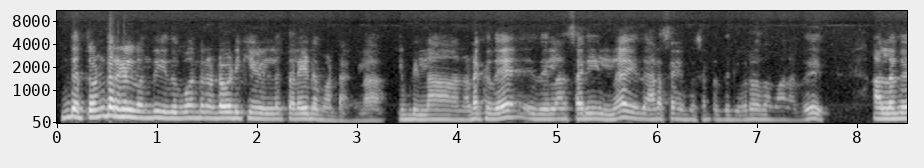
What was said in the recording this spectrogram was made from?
இந்த தொண்டர்கள் வந்து இது போன்ற நடவடிக்கைகள்ல தலையிட மாட்டாங்களா? இப்படி எல்லாம் நடக்குதே இதெல்லாம் சரியில்லை இது அரசமைப்பு சட்டத்துக்கு விரோதமானது அல்லது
